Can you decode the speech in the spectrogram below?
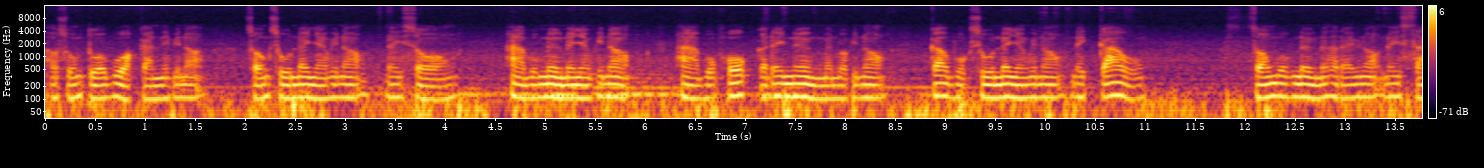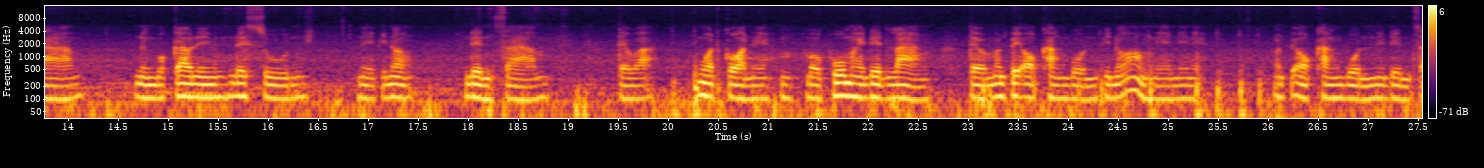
เอาสองตัวบวกกันเนี่ยพี่น้องสองศูนย์ได้ยังพี่น้องได้สองห้าบวกหนึ่งได้ยังพี่น้องห้าบวกหกก็ได้หนึ่งแมนบอกพี่น้องเก้าบวกศูนย์ได้ยังพี่น้องได้เก้าสองบวกหนึ่งได้เท่าไรพี่น้องได้สามหนึ่งบวกเก้าได้ได้ศูนย์นี่พี่น้องเด่นสามแต่ว่างวดก่อนเนี่ยเบาพุ่มให้เด่นล่าง แต่ว่ามันไปออกข้างบนพี่น้องเนี่ยนี่เนี่ยมันไปออกข้างบนนี่เด่นส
